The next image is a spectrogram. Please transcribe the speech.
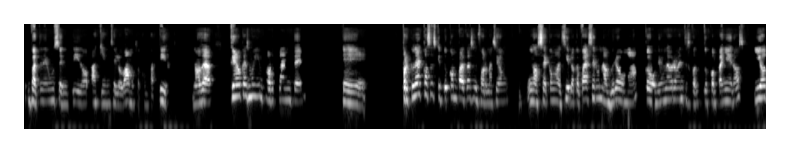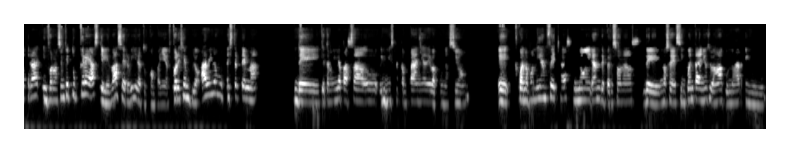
va a tener un sentido a quien se lo vamos a compartir. ¿no? creo que es muy importante, eh, porque una cosa es que tú compartas información, no sé cómo decirlo, que puede ser una broma, como que una broma entre tus compañeros, y otra información que tú creas que le va a servir a tus compañeros. Por ejemplo, ha habido este tema de que también le ha pasado en esta campaña de vacunación, eh, cuando ponían fechas que no eran de personas de, no sé, 50 años, se van a vacunar en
